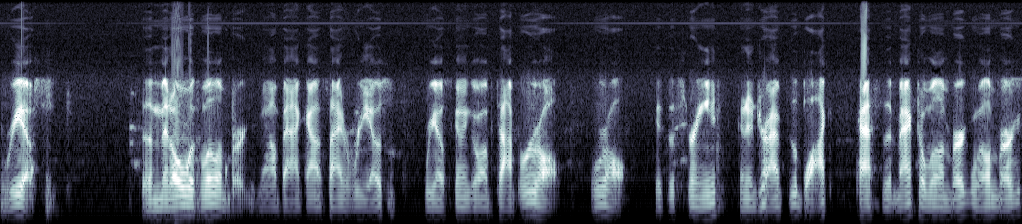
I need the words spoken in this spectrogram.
Rios to the middle with Willenberg. Now back outside Rios. Rios going to go up top. Ruhal. Ruhal Gets the screen, going to drive to the block, passes it back to Willenberg. Willenberg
